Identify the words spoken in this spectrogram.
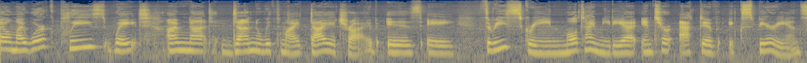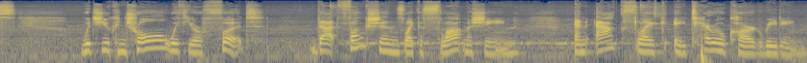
So, my work, Please Wait, I'm Not Done with My Diatribe, is a three screen multimedia interactive experience which you control with your foot that functions like a slot machine and acts like a tarot card reading.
